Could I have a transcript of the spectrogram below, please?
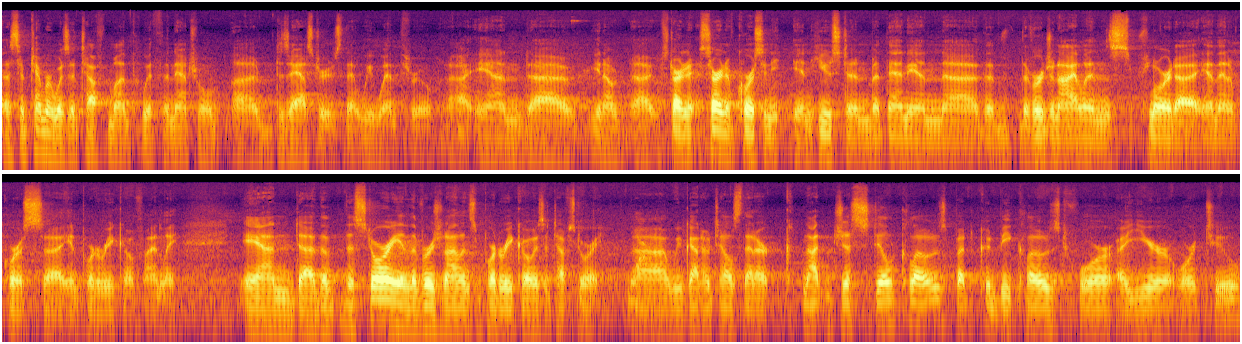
uh, September was a tough month with the natural uh, disasters that we went through, uh, and uh, you know, started starting of course in, in Houston, but then in the the Virgin Islands, Florida, and then of course in Puerto Rico finally. And the the story in the Virgin Islands and Puerto Rico is a tough story. Yeah. we've got hotels that are not just still closed, but could be closed for a year or two.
